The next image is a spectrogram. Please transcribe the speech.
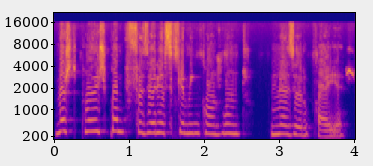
mas depois como fazer esse caminho conjunto nas europeias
